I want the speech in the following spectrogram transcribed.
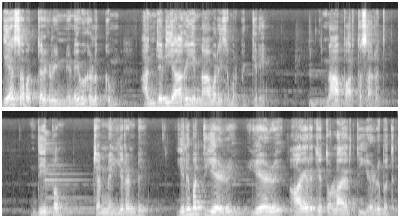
தேசபக்தர்களின் நினைவுகளுக்கும் அஞ்சலியாக இந்நாவலை சமர்ப்பிக்கிறேன். நா பார்த்த சாரதி தீபம் சென்னை இரண்டு இருபத்தி ஏழு ஏழு ஆயிரத்தி தொள்ளாயிரத்தி எழுபது.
